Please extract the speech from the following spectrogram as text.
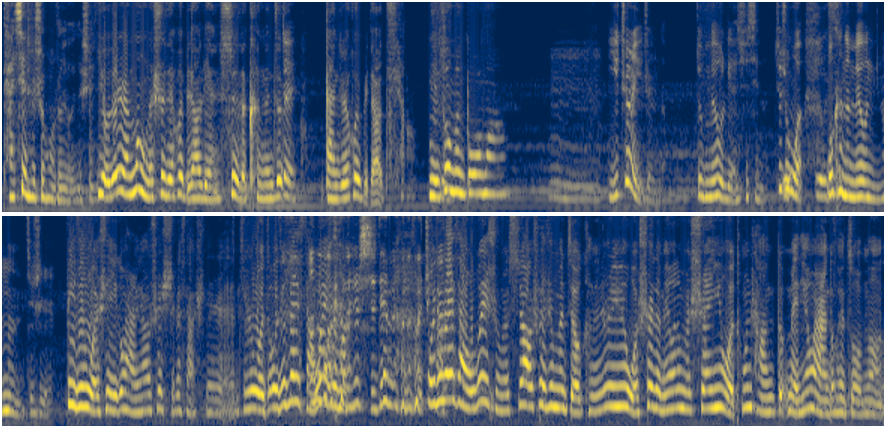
他现实生活中有一个世界。有的人梦的世界会比较连续的，可能就对感觉会比较强。你做梦多吗？嗯，一阵一阵的。就没有连续性的，就是我我可能没有你那么就是，毕竟我是一个晚上要睡十个小时的人，就是我我就在想为什么是时间没有那么长，我就在想我为什么需要睡这么久，可能就是因为我睡得没有那么深，因为我通常都每天晚上都会做梦，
